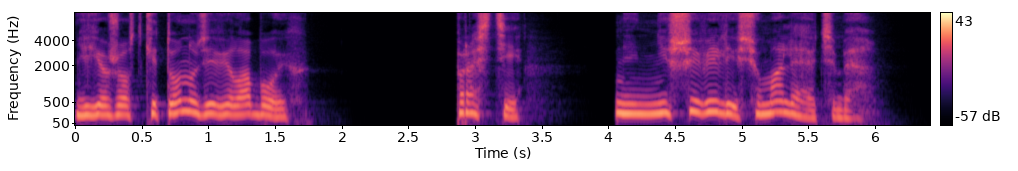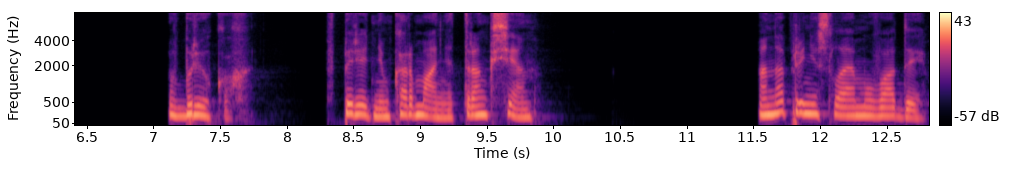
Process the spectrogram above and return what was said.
Ее жесткий тон удивил обоих. «Прости, не, не шевелись, умоляю тебя». В брюках, в переднем кармане, транксен. Она принесла ему воды.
